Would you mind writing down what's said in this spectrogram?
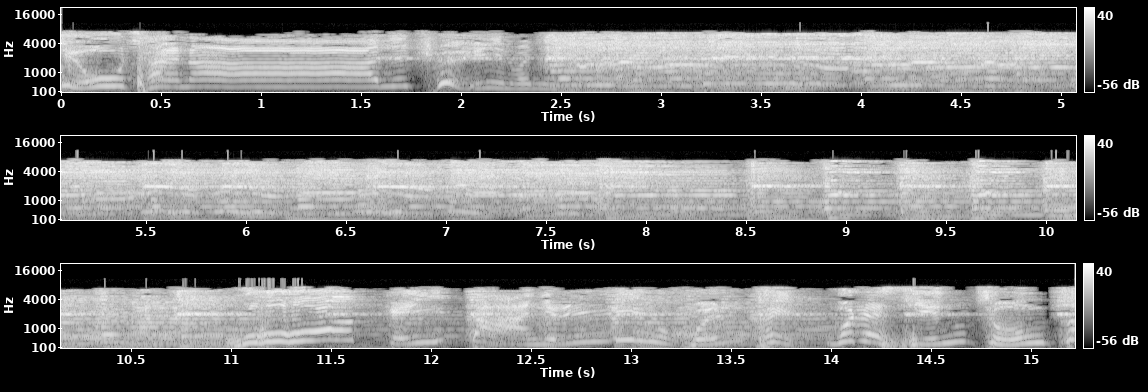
纠缠啊，你去你吧你！我给大妮儿领婚配，我这心中早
